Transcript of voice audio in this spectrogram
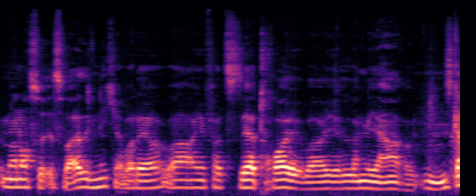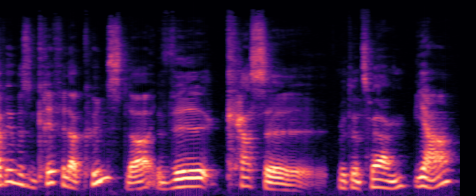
immer noch so ist, weiß ich nicht, aber der war jedenfalls sehr treu über lange Jahre. Mhm. Es gab übrigens einen Krefelder Künstler, Will Kassel. Mit den Zwergen? Ja,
